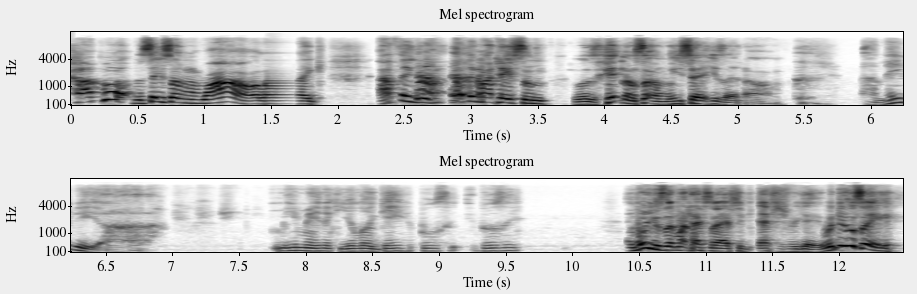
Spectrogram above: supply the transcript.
pop up to say something wild, like I think I think Mike Tyson was hitting on something. When he said he said, um, uh, maybe uh, you may think you look gay, Boosie, Boosie. And what you say, Mike Tyson actually actually be gay? What do you say?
